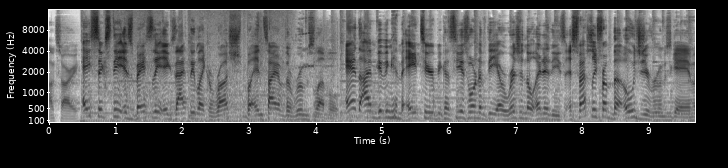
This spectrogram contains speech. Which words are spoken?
I'm, sorry. A60 is basically exactly like Rush, but inside of the rooms level. And I'm giving him A tier because he is one of the original entities, especially from the OG rooms game.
